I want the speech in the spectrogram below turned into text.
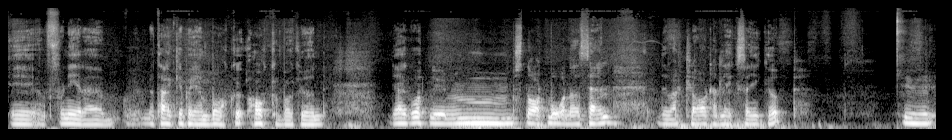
eh, för era, med tanke på er hockeybakgrund? Det har gått nu snart månad sedan. Det var klart att Leksand gick upp. Hur,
